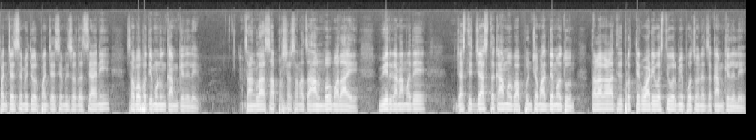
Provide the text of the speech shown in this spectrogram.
पंचायत समितीवर पंचायत समिती सदस्य आणि सभापती म्हणून काम केलेलं आहे. चांगला असा प्रशासनाचा अनुभव मला आहे. वीरगणामध्ये जास्तीत जास्त कामं बापूंच्या माध्यमातून तळागाळातील प्रत्येक वाडी वस्तीवर मी पोहोचवण्याचं काम केलेलं आहे.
